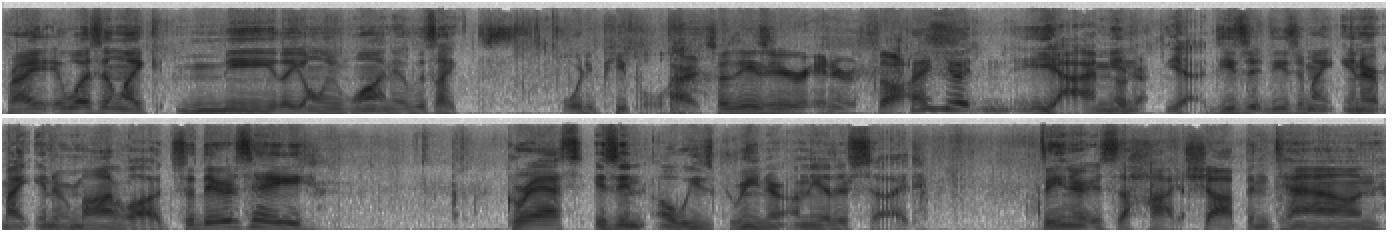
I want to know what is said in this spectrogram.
right? It wasn't like me, the only one. It was like 40 people. All right. So these are your inner thoughts. You- yeah, I mean, Okay. yeah. These are these are my inner my inner monologue. So there's a grass isn't always greener on the other side. Vayner is the hot shop in town.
